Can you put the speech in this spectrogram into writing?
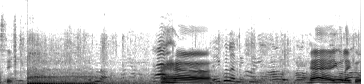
আছে। হ্যাঁ। হ্যাঁ এইগুলাই তো।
